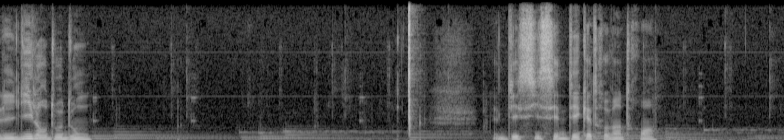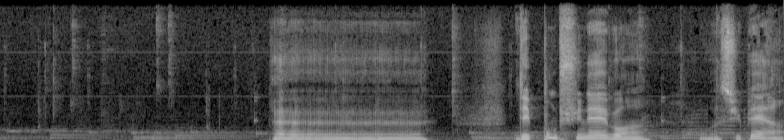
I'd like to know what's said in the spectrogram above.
L'île en Dodon. D6 et D83. Euh... Des pompes funèbres. super.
